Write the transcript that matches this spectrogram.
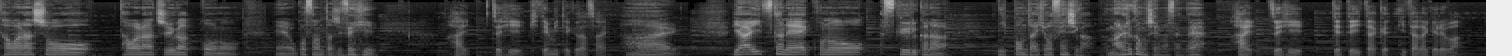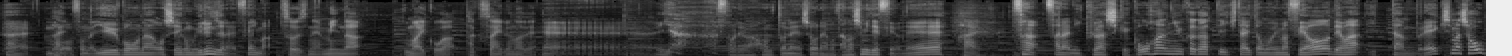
俵小俵中学校の、えーお子さんたちぜひはいぜひ来てみてくださいはい。いや、いつかね、このスクールから日本代表選手が生まれるかもしれませんね。はいぜひ出ていただけいただければはい。はいもうそんな有望な教え子もいるんじゃないですか、今。そうですねみんなうまい子がたくさんいるのでえーいやー、それは本当ね、将来も楽しみですよね。はいさあ、さらに詳しく後半に伺っていきたいと思いますよ。では、一旦ブレーキしましょう。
